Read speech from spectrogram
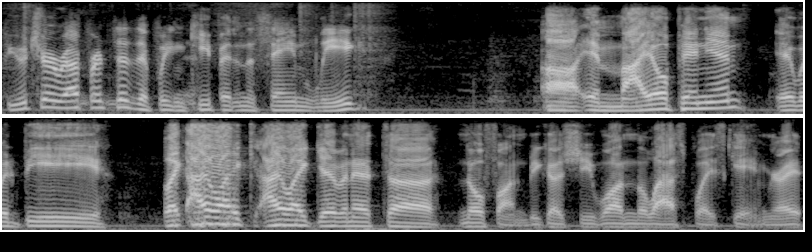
future references, if we can keep it in the same league, uh, in my opinion, it would be like I like I like giving it uh, no fun because she won the last place game, right?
